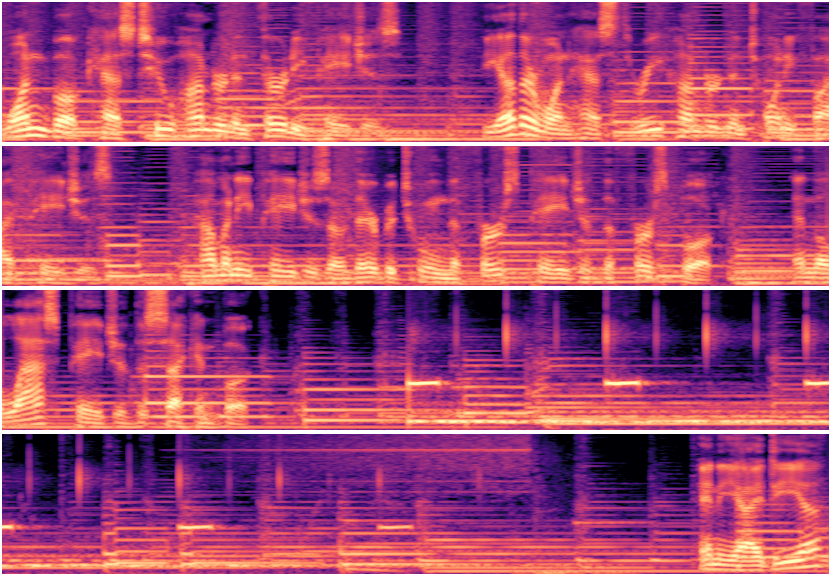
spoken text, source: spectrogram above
One book has 230 pages. The other one has 325 pages. How many pages are there between the first page of the first book and the last page of the second book? Any idea?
